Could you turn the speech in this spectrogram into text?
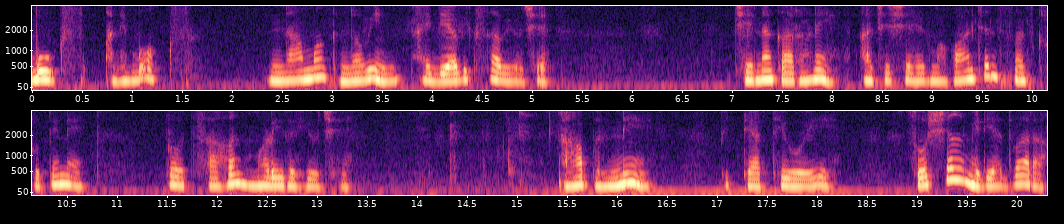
બુક્સ અને બોક્સ નામક નવીન આઈડિયા વિકસાવ્યો છે, જેના કારણે આજે શહેરમાં વાંચન સંસ્કૃતિને પ્રોત્સાહન મળી રહ્યું છે. આ બંને વિદ્યાર્થીઓએ સોશિયલ મીડિયા દ્વારા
